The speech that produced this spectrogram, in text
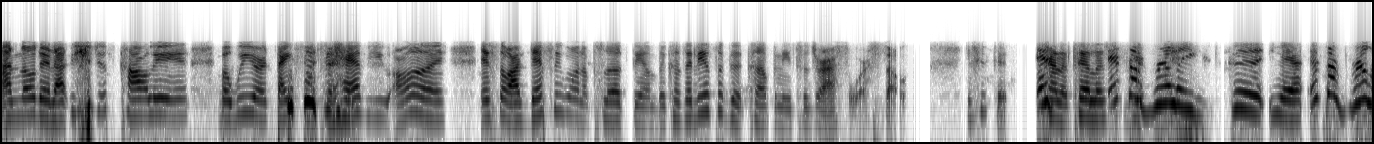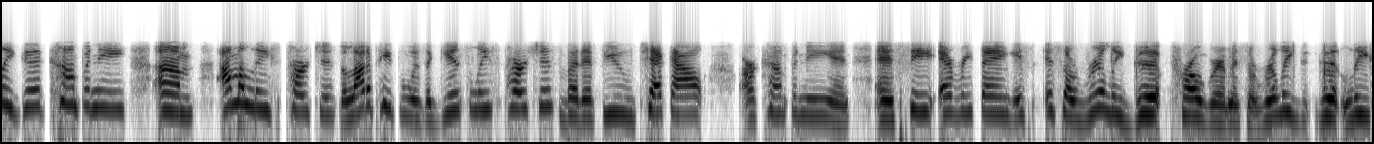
I know that I you just call in, but we are thankful to have you on. And so I definitely want to plug them because it is a good company to drive for. So if you could kind of tell us it's a really good yeah it's a really good company um i'm a lease purchase a lot of people is against lease purchase but if you check out our company and and see everything it's it's a really good program it's a really good lease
